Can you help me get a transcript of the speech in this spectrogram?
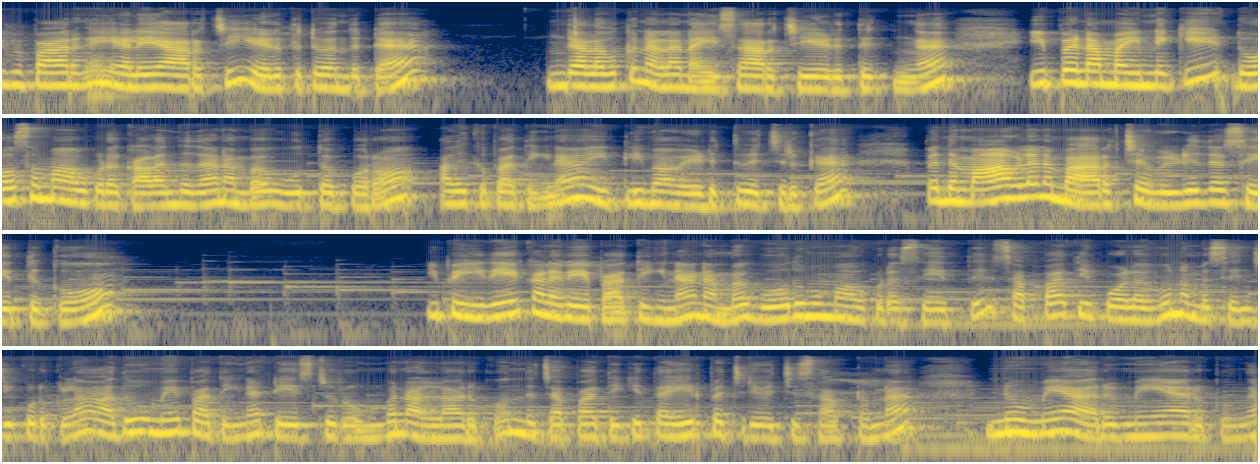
இப்போ பாருங்கள் இலையை அரைச்சி எடுத்துகிட்டு வந்துட்டேன். இந்த அளவுக்கு நல்லா நைஸாக அரைச்சி எடுத்துக்குங்க. இப்போ நம்ம இன்றைக்கி தோசை மாவு கூட கலந்து தான் நம்ம ஊற்ற போகிறோம் அதுக்கு பார்த்திங்கன்னா இட்லி மாவு எடுத்து வச்சுருக்கேன். இப்போ இந்த மாவில் நம்ம அரைச்ச விழுதை சேர்த்துக்குவோம். இப்போ இதே கலவையை பார்த்தீங்கன்னா நம்ம கோதுமை மாவு கூட சேர்த்து சப்பாத்தி போலவும் நம்ம செஞ்சு கொடுக்கலாம். அதுவுமே பார்த்திங்கன்னா டேஸ்ட்டு ரொம்ப நல்லாயிருக்கும் இந்த சப்பாத்திக்கு தயிர் பச்சடி வச்சு சாப்பிட்டோம்னா இன்னுமே அருமையாக இருக்குங்க.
